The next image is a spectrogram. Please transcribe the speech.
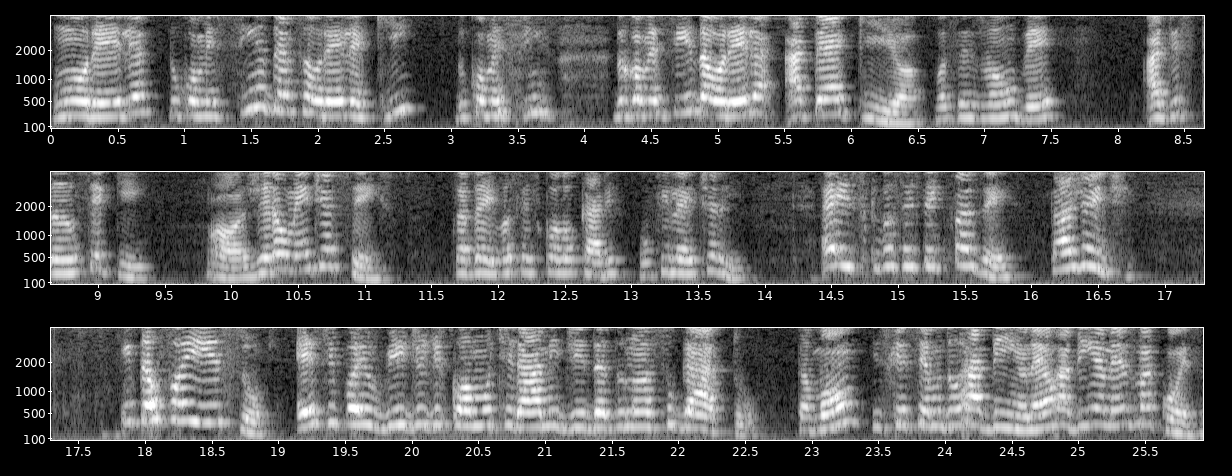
uma orelha, do comecinho dessa orelha aqui do comecinho, do comecinho da orelha até aqui, ó. Vocês vão ver a distância aqui. Ó, geralmente é seis, pra daí vocês colocarem o filete ali. É isso que vocês têm que fazer, tá, gente? Então, foi isso. Esse foi o vídeo de como tirar a medida do nosso gato, tá bom? Esquecemos do rabinho, né? O rabinho é a mesma coisa.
